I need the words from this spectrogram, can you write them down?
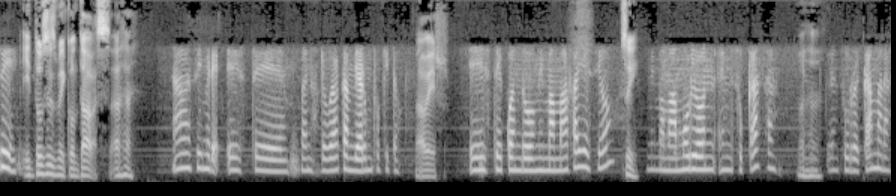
Sí. Entonces me contabas. Ajá. Ah, sí, mire, este, bueno, le voy a cambiar un poquito. A ver. Este, cuando mi mamá falleció, Sí. mi mamá murió en, en su casa, Ajá. en, en su recámara.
